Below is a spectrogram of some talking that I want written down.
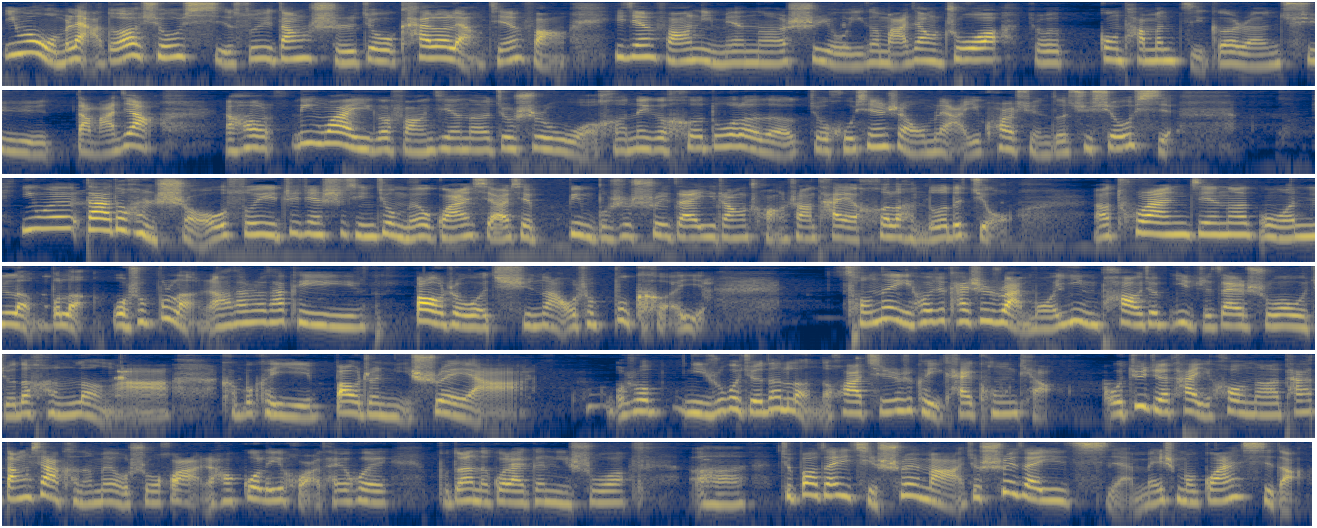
因为我们俩都要休息，所以当时就开了两间房，一间房里面呢是有一个麻将桌，就供他们几个人去打麻将。然后另外一个房间呢，就是我和那个喝多了的就胡先生，我们俩一块儿选择去休息。因为大家都很熟，所以这件事情就没有关系，而且并不是睡在一张床上。他也喝了很多的酒，然后突然间呢，问我你冷不冷？我说不冷。然后他说他可以抱着我取暖，我说不可以。从那以后就开始软磨硬泡，就一直在说我觉得很冷啊，可不可以抱着你睡呀？我说你如果觉得冷的话，其实是可以开空调。我拒绝他以后呢，他当下可能没有说话，然后过了一会儿，他又会不断的过来跟你说，呃，就抱在一起睡嘛，就睡在一起，没什么关系的。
